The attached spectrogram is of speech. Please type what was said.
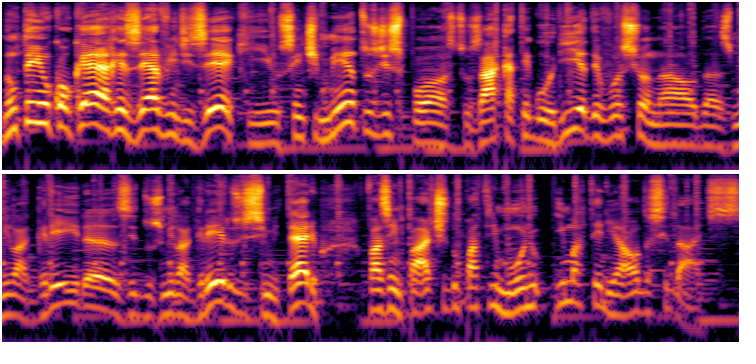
Não tenho qualquer reserva em dizer que os sentimentos dispostos à categoria devocional das milagreiras e dos milagreiros de cemitério fazem parte do patrimônio imaterial das cidades.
